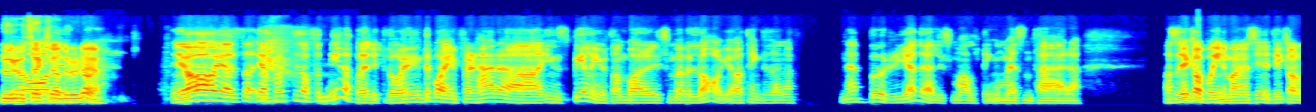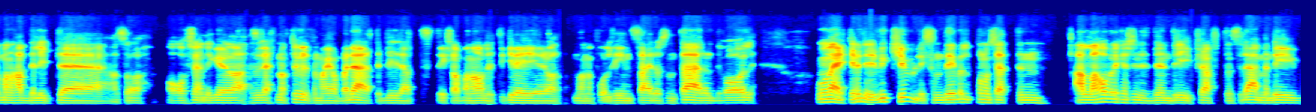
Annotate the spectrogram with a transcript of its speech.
Hur ja, utvecklade det, du det? Ja, jag, jag faktiskt har funderat på det lite då, inte bara inför den här uh, inspelningen utan bara liksom överlag. Jag tänkte så här, när, när började liksom allting med sånt här? Uh, Alltså det är klart på innebandymagasinet, det är klart att man hade lite alltså, avslöjande alltså rätt naturligt när man jobbar där, att det blir att det är klart man har lite grejer och att man får lite inside och sånt där. Och det var väl, och man märkte väl det, det är kul liksom. Det är väl på något sätt en, alla har väl kanske inte den drivkraften så där, men det är,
